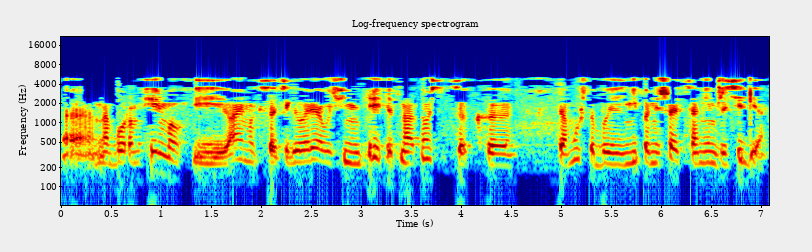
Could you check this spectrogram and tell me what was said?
э, набором фильмов. И IMAX, кстати говоря, очень трепетно относится к тому, чтобы не помешать самим же себе.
